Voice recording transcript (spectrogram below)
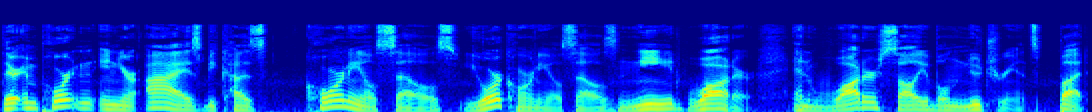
They're important in your eyes because corneal cells, your corneal cells, need water and water soluble nutrients, but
